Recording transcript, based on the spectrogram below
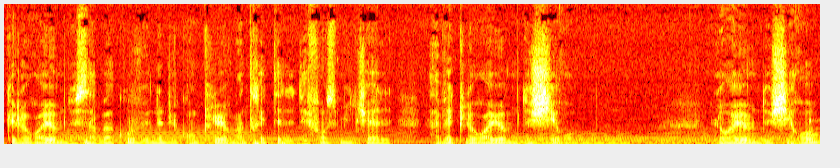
que le royaume de Sabaku venait de conclure un traité de défense mutuelle avec le royaume de Shiro. Le royaume de Shiro,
